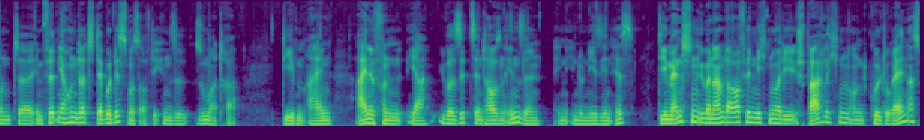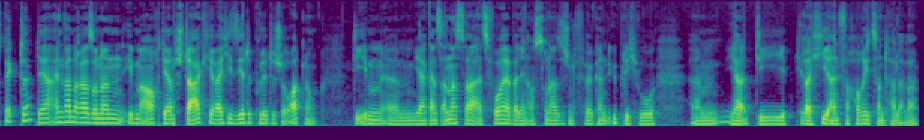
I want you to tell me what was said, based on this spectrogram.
und äh, im vierten Jahrhundert der Buddhismus auf die Insel Sumatra, die eben ein, eine von ja, über 17.000 Inseln in Indonesien ist. Die Menschen übernahmen daraufhin nicht nur die sprachlichen und kulturellen Aspekte der Einwanderer, sondern eben auch deren stark hierarchisierte politische Ordnung, die eben ähm, ja ganz anders war als vorher bei den austronasischen Völkern üblich, wo ähm, ja die Hierarchie einfach horizontaler war.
